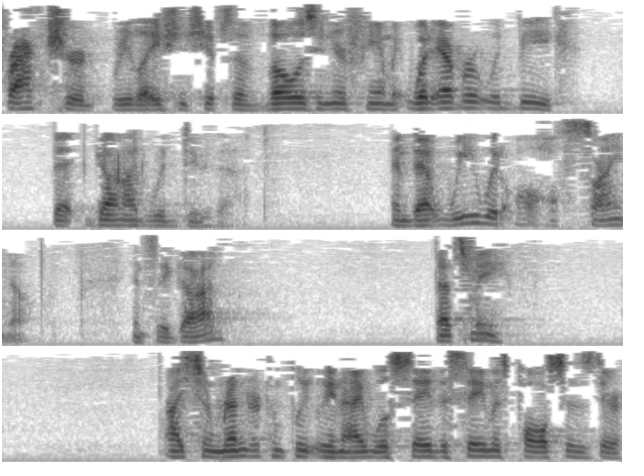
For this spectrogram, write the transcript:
fractured relationships of those in your family, whatever it would be, that God would do that. And that we would all sign up and say, God, that's me. I surrender completely, and I will say the same as Paul says there.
